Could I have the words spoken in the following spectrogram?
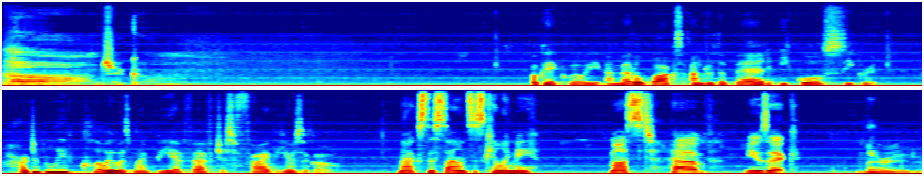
Chico. Okay, Chloe, a metal box under the bed equals secret. Hard to believe Chloe was my BFF just five years ago. Max, this silence is killing me. Must have music. Narrator.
